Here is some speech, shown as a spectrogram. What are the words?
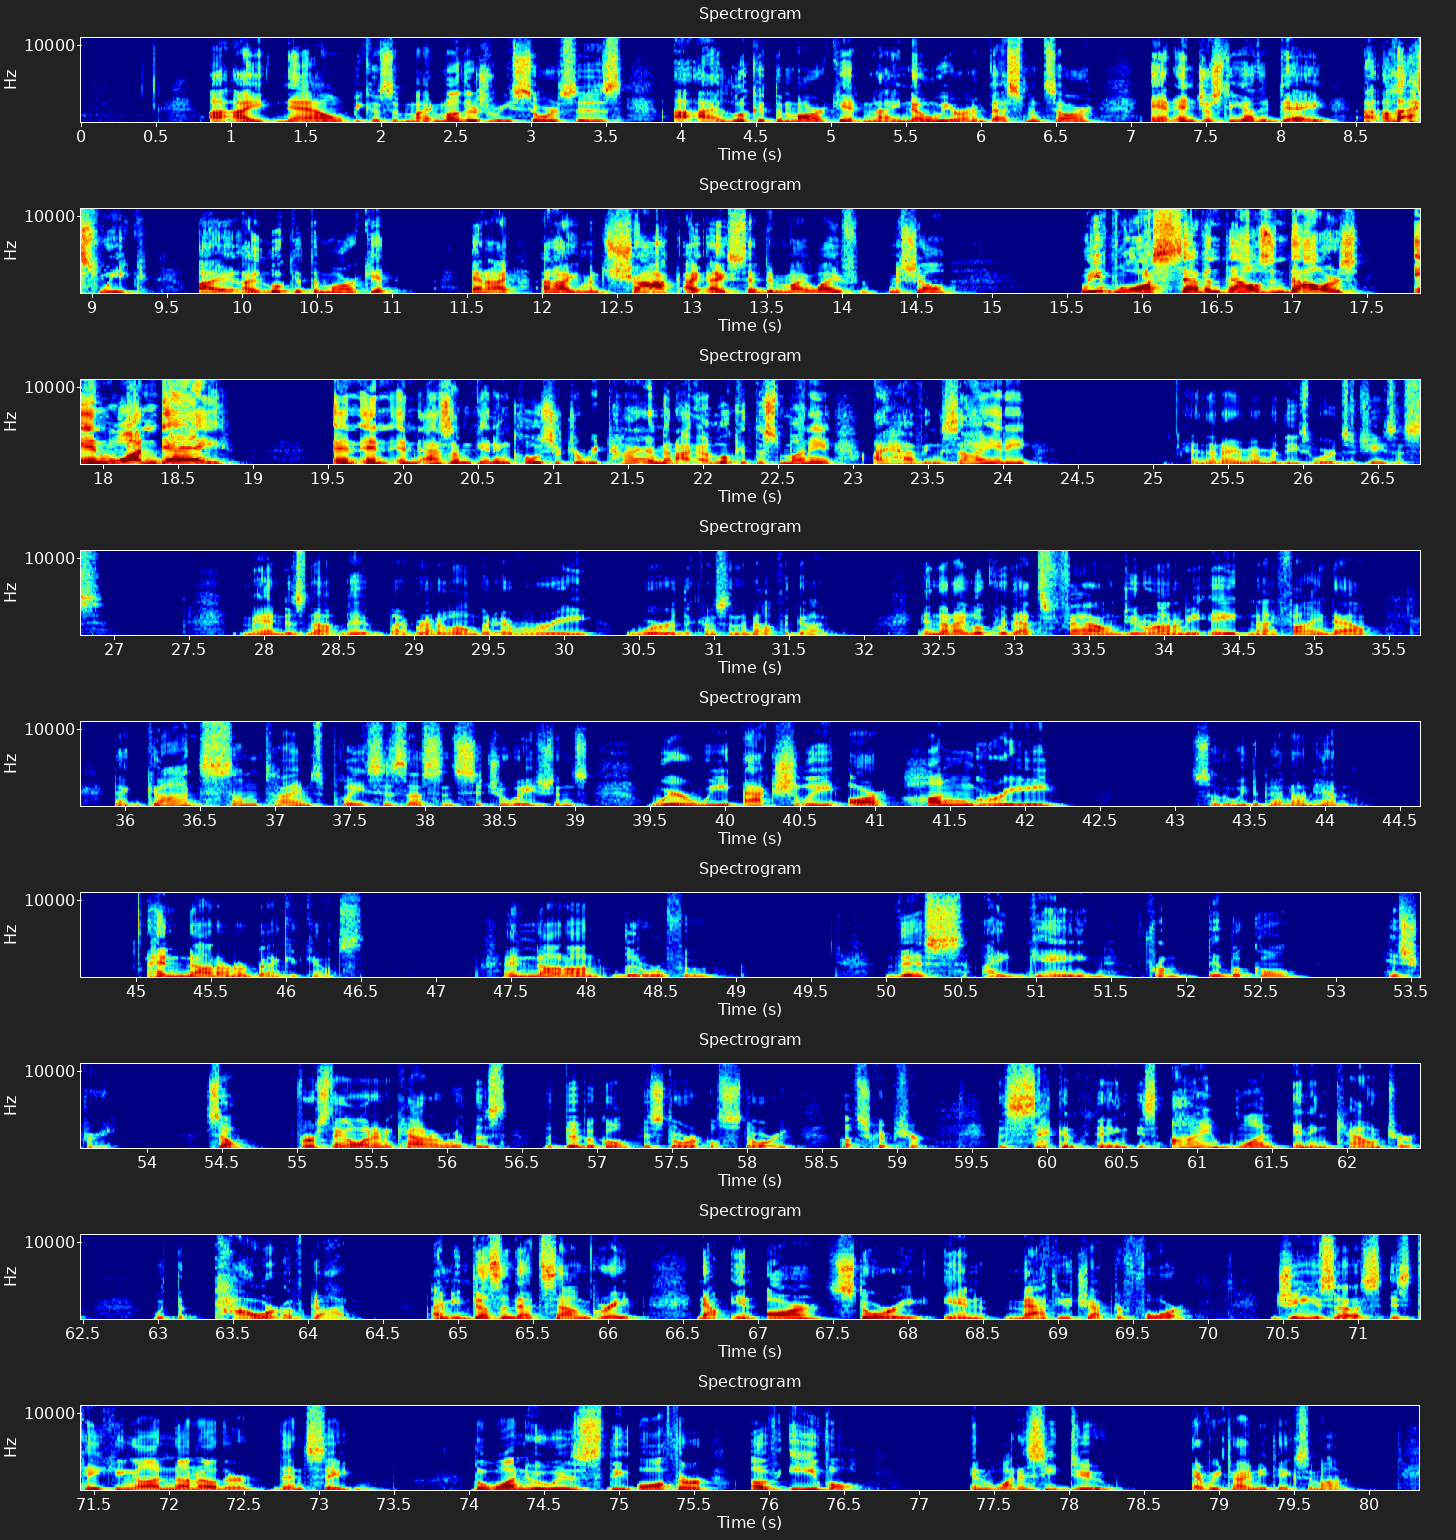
I now, because of my mother's resources, I look at the market and I know where our investments are. And, and just the other day, uh, last week, I, I look at the market and, I, and I'm in shock. I, I said to my wife, Michelle, we've lost $7,000 in one day. And, and, and as I'm getting closer to retirement, I, I look at this money, I have anxiety. And then I remember these words of Jesus Man does not live by bread alone, but every word that comes from the mouth of God. And then I look where that's found, Deuteronomy 8, and I find out that God sometimes places us in situations where we actually are hungry so that we depend on Him and not on our bank accounts and not on literal food. This I gain from biblical history. So, first thing I want to encounter with is the biblical historical story of Scripture. The second thing is I want an encounter with the power of God. I mean, doesn't that sound great? Now, in our story in Matthew chapter 4, Jesus is taking on none other than Satan, the one who is the author of evil. And what does he do every time he takes him on?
